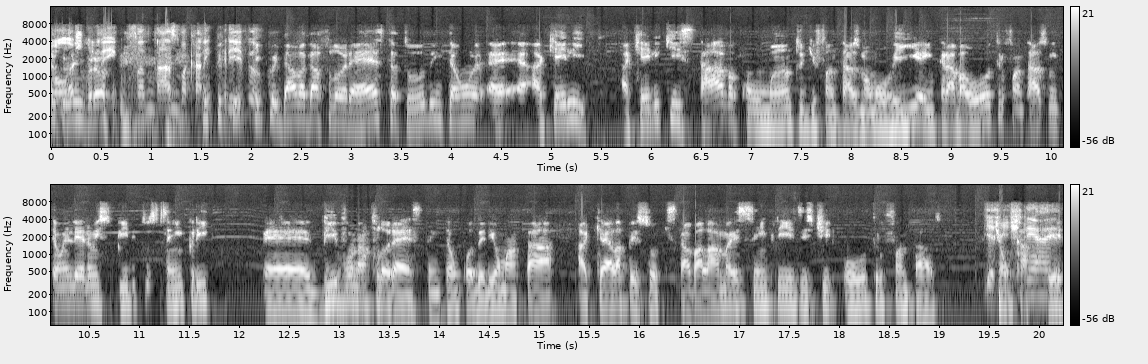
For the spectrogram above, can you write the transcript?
lógico, lembrou. tem fantasma, cara, que, que- incrível. que cuidava da floresta, tudo. Então, é, é, aquele, aquele que estava com o manto de fantasma morria, entrava outro fantasma, então ele era um espírito sempre é, vivo na floresta. Então, poderiam matar aquela pessoa que estava lá, mas sempre existia outro fantasma. E a Tinha um gente tem a.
